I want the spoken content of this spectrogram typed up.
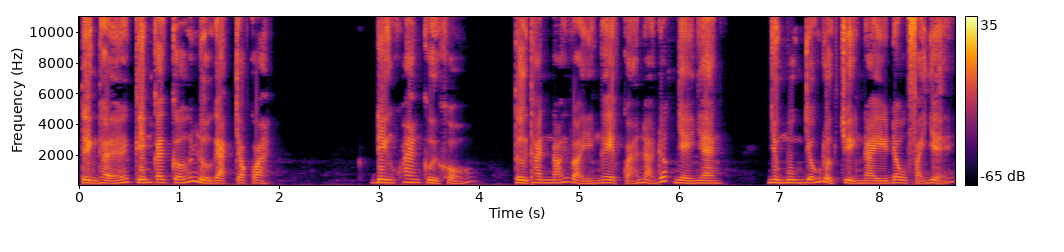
Tiền thể kiếm cái cớ lừa gạt cho qua. Điền khoan cười khổ, từ thanh nói vậy nghe quả là rất nhẹ nhàng, nhưng muốn giấu được chuyện này đâu phải dễ.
